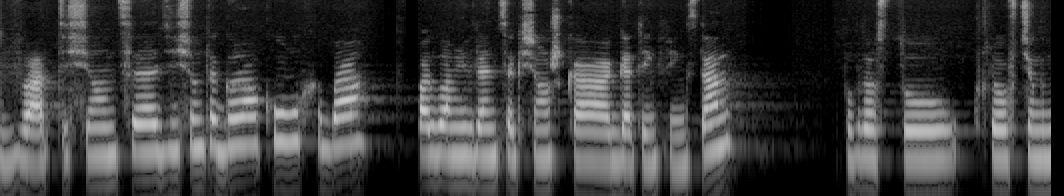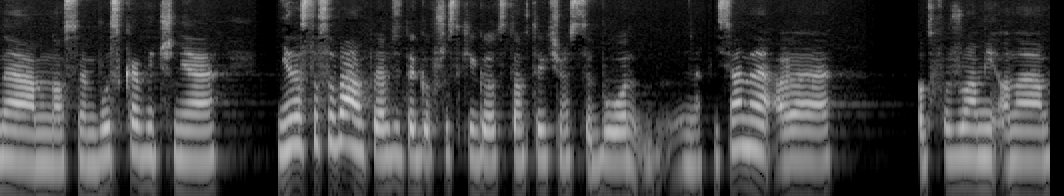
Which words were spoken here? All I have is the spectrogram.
2010 roku chyba wpadła mi w ręce książka Getting Things Done po prostu, którą wciągnęłam nosem błyskawicznie. Nie zastosowałam wprawdzie tego wszystkiego, co tam w tej książce było napisane, ale otworzyła mi ona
